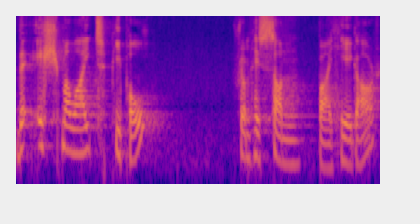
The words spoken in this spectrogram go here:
the Ishmaelite people from his son by Hagar,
